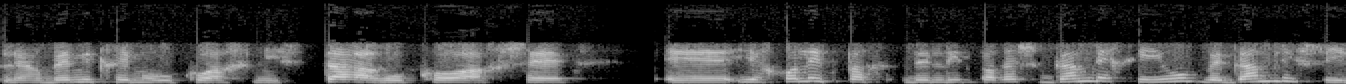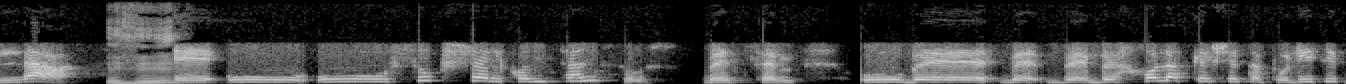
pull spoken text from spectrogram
להרבה מקרים הוא כוח נסתר, הוא כוח שיכול להתפרש גם לחיוב וגם לשלילה. Mm-hmm. הוא, הוא סוג של קונצנזוס בעצם. הוא ב, ב, ב, בכל הקשת הפוליטית,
